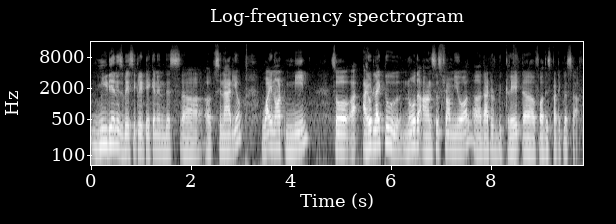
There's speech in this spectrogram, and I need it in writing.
median is basically taken in this uh, uh scenario. Why not mean? So uh, I would like to know the answers from you all. Uh, that would be great for this particular stuff.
